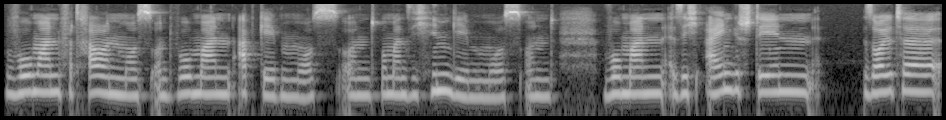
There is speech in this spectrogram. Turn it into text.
wo man vertrauen muss und wo man abgeben muss und wo man sich hingeben muss und wo man sich eingestehen sollte,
